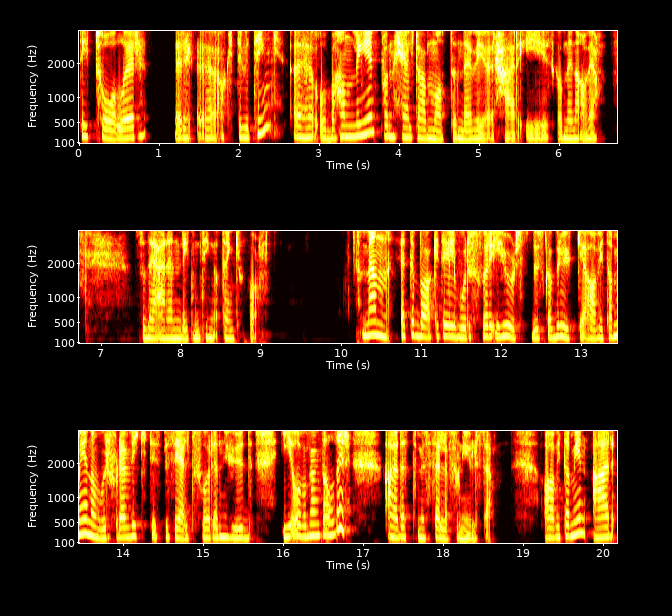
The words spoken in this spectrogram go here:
de tåler aktive ting og behandlinger på en helt annen måte enn det vi gjør her i Skandinavia. Så det er en liten ting å tenke på. Men tilbake til hvorfor i huleste du skal bruke A-vitamin, og hvorfor det er viktig spesielt for en hud i overgangsalder, er dette med cellefornyelse. A-vitamin er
